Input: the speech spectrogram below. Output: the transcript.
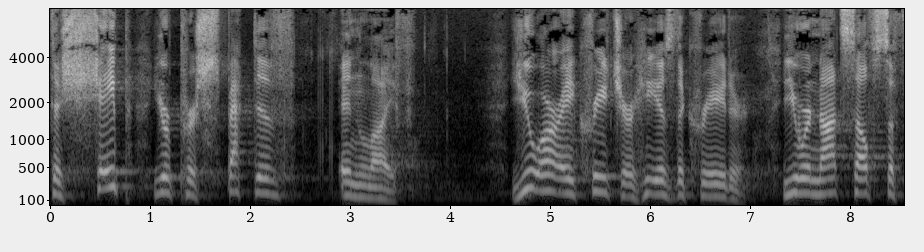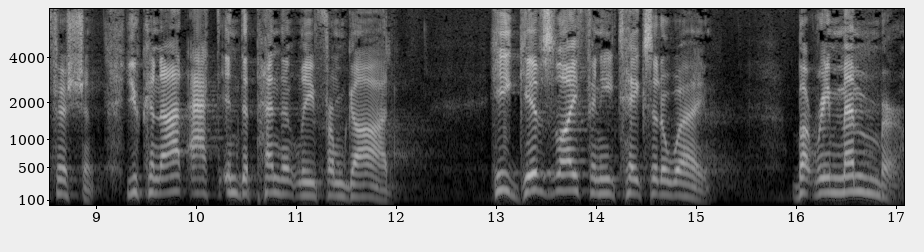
to shape your perspective in life. You are a creature, He is the creator. You are not self sufficient. You cannot act independently from God. He gives life and He takes it away. But remember,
